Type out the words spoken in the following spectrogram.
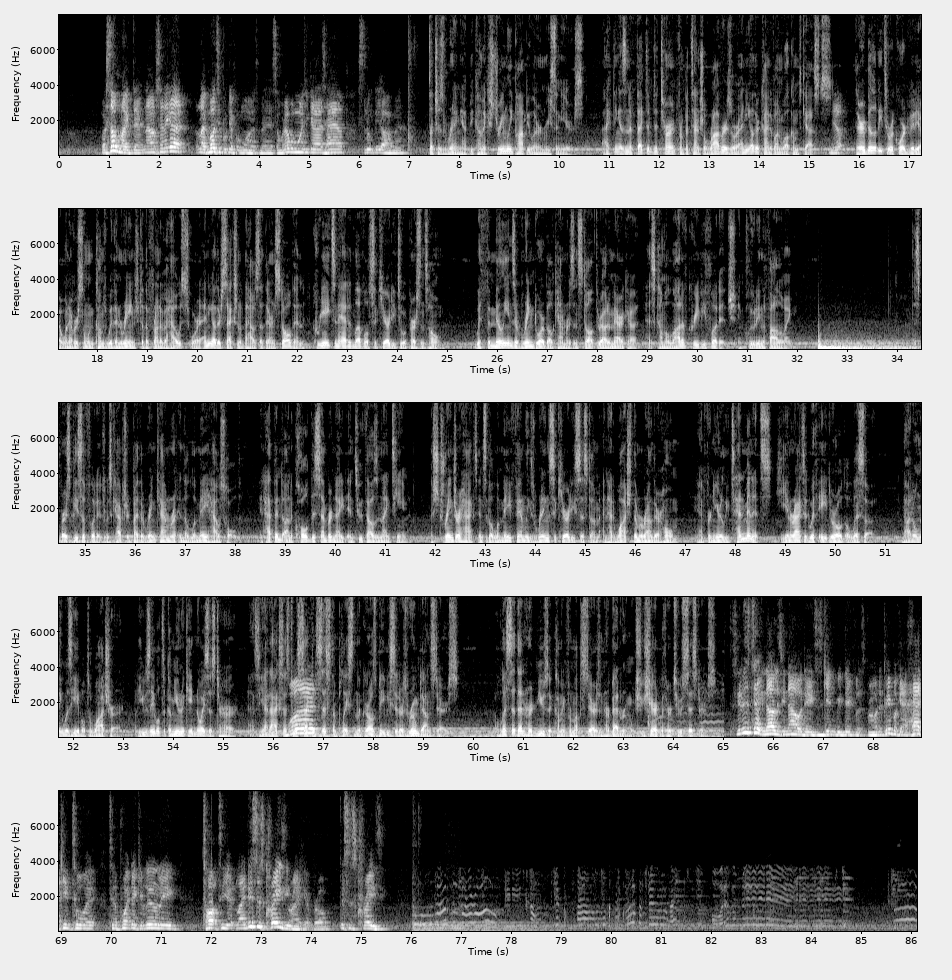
or something like that. Now I'm saying they got like multiple different ones, man. So whatever one you guys have, salute y'all, man. such as Ring have become extremely popular in recent years, acting as an effective deterrent from potential robbers or any other kind of unwelcomed guests. Yep. Their ability to record video whenever someone comes within range to the front of a house or any other section of the house that they're installed in creates an added level of security to a person's home. With the millions of Ring doorbell cameras installed throughout America has come a lot of creepy footage, including the following. This first piece of footage was captured by the Ring camera in the LeMay household. It happened on a cold December night in 2019. A stranger hacked into the LeMay family's Ring security system and had watched them around their home. And for nearly 10 minutes, he interacted with 8 year old Alyssa. Not only was he able to watch her, but he was able to communicate noises to her, as he had access to a second system placed in the girl's babysitter's room downstairs. Alyssa then heard music coming from upstairs in her bedroom, which she shared with her two sisters. See, this technology nowadays is getting ridiculous, bro. The people can hack into it to the point they can literally talk to you. Like, this is crazy right here, bro. This is crazy.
